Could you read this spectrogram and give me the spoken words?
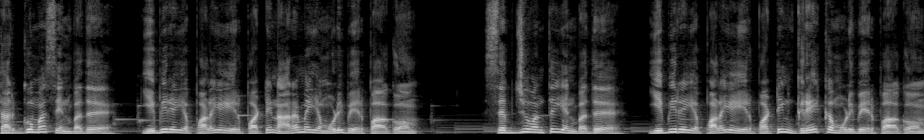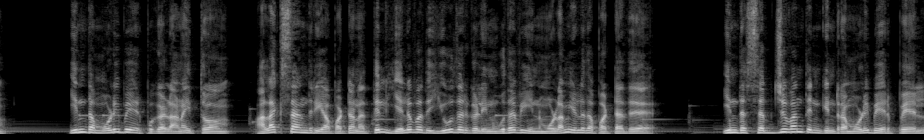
தர்குமஸ் என்பது எபிரேய பழைய ஏற்பாட்டின் அரமேய மொழிபெயர்ப்பாகும். செப்ஜுவந்து என்பது எபிரேய பழைய ஏற்பாட்டின் கிரேக்க மொழிபெயர்ப்பாகும். இந்த மொழிபெயர்ப்புகள் அனைத்தும் அலெக்சாந்திரியா பட்டணத்தில் எழுபது யூதர்களின் உதவியின் மூலம் எழுதப்பட்டது. இந்த செப்ஜுவந்த் என்கின்ற மொழிபெயர்ப்பில்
